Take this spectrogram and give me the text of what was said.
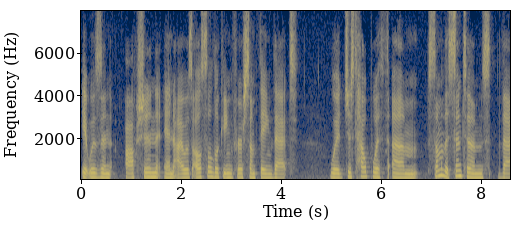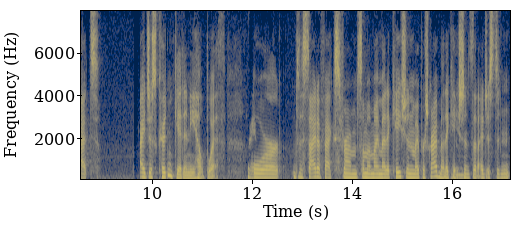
it was an option and I was also looking for something that would just help with um, some of the symptoms that I just couldn't get any help with Right. or the side effects from some of my medication, my prescribed medications that I just didn't,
